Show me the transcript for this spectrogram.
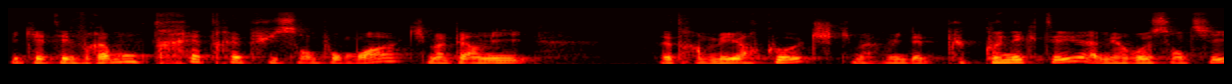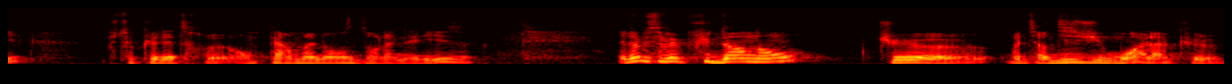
mais qui a été vraiment très très puissant pour moi, qui m'a permis d'être un meilleur coach, qui m'a permis d'être plus connecté à mes ressentis, plutôt que d'être en permanence dans l'analyse. Et donc ça fait plus d'un an que, euh, on va dire 18 mois là, que,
